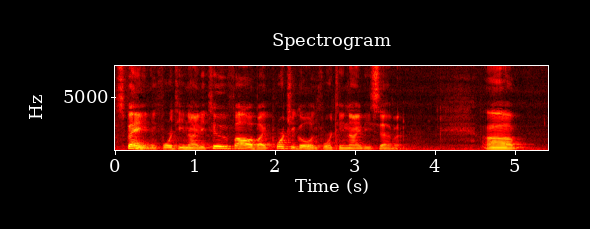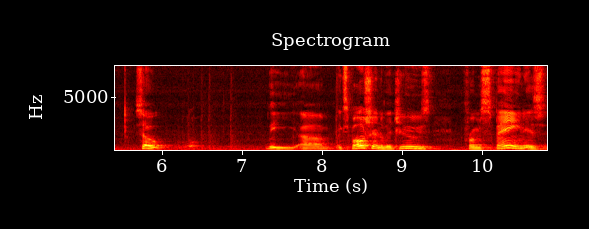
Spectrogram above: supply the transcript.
Spain in 1492, followed by Portugal in 1497. Uh, so the um, expulsion of the Jews from Spain is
